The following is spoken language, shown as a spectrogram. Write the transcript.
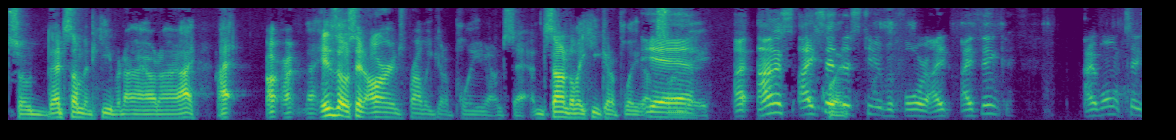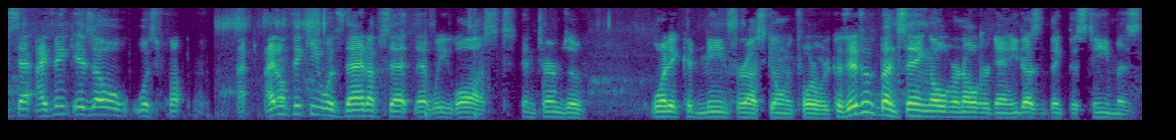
So that's something to keep an eye out on. I I. I Izzo said Ahrens probably going to play it on Saturday. It sounded like he could have played on Yeah. Sunday. I honest, I said But- this to you before. I I think I won't say. I think Izzo was. I, I don't think he was that upset that we lost in terms of what it could mean for us going forward. Because Izzo's been saying over and over again he doesn't think this team is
